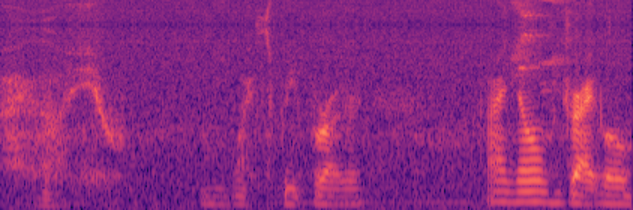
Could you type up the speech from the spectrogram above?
I love you, my sweet brother. I know, Drago.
